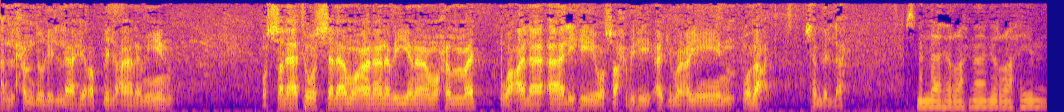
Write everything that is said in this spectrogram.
الحمد لله رب العالمين والصلاة والسلام على نبينا محمد وعلى آله وصحبه أجمعين وبعد. بسم الله. بسم الله الرحمن الرحيم.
